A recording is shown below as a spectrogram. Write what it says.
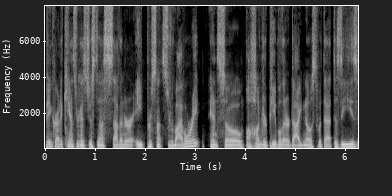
pancreatic cancer has just a seven or eight percent survival rate. And so hundred people that are diagnosed with that disease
